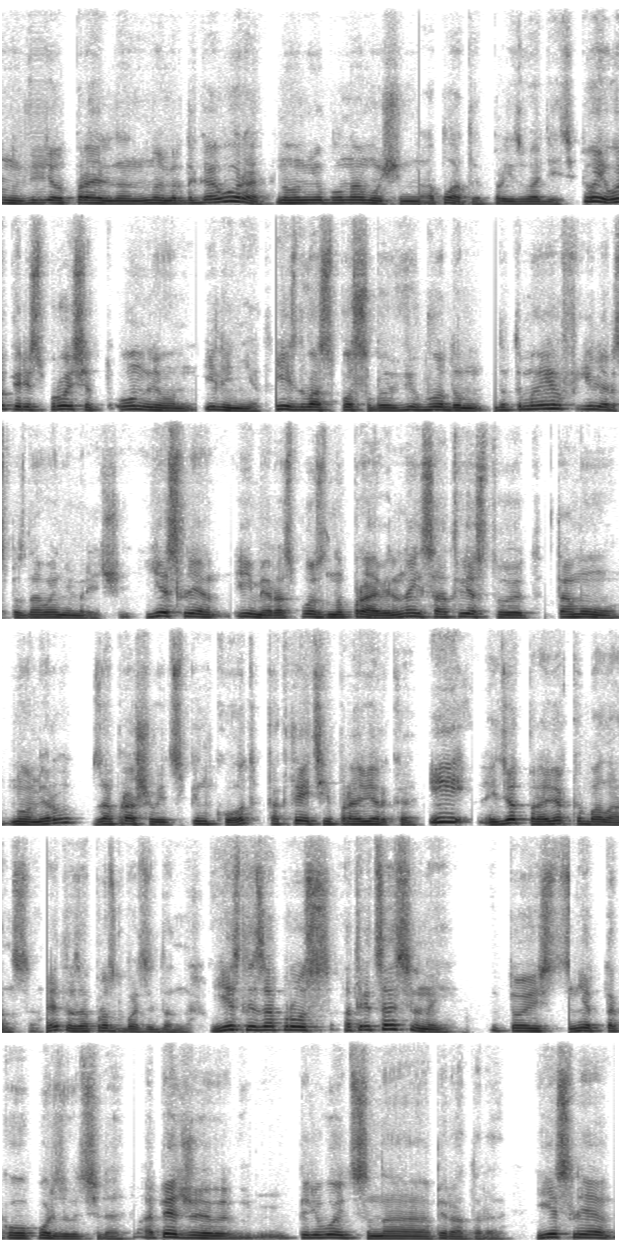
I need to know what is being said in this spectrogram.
он введет правильно номер договора, но он не уполномочен оплаты производить, то его переспросят, он ли он или нет. Есть два способа вводом DTMF или распознаванием речи. Если имя распознано правильно и соответствует тому номеру, запрашивается пин пин-код, как третья проверка, и идет проверка баланса. Это запрос к базе данных. Если запрос отрицательный, то есть нет такого пользователя, опять же, переводится на оператора. Если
